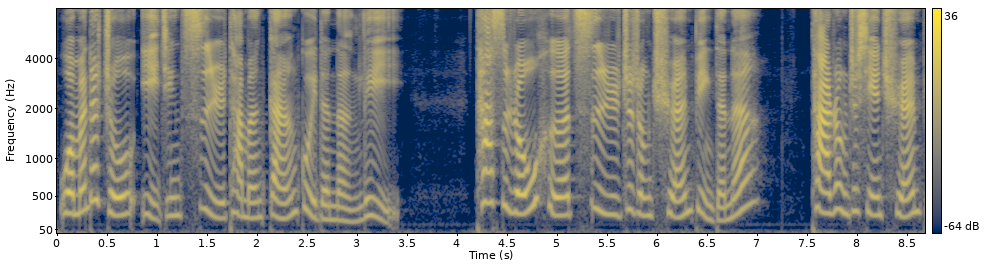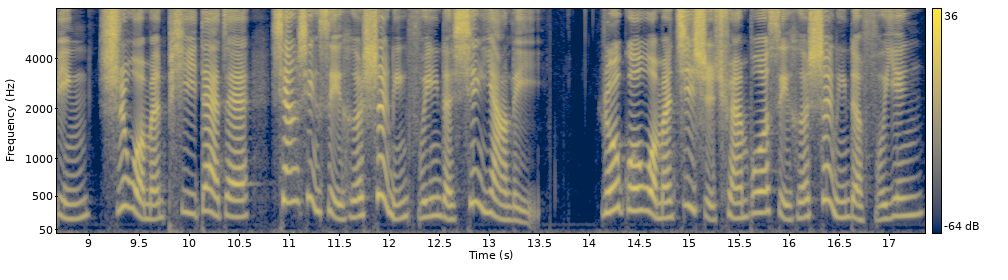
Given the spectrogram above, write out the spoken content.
我们的主已经赐予他们赶鬼的能力。他是如何赐予这种权柄的呢？他用这些权柄，使我们披戴在相信水和圣灵福音的信仰里。如果我们继续传播水和圣灵的福音，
